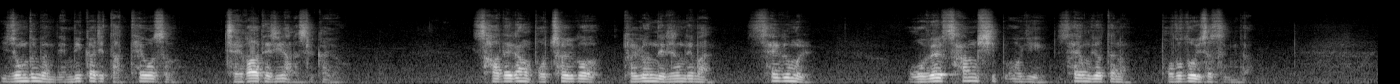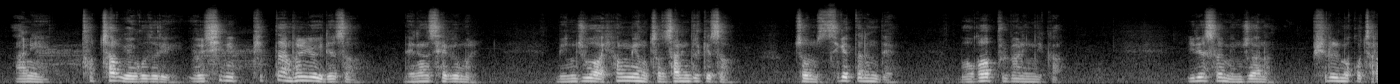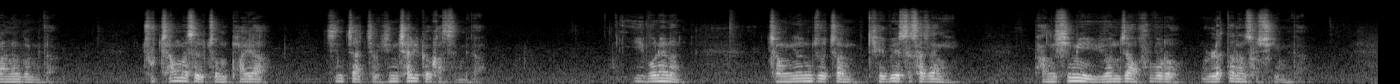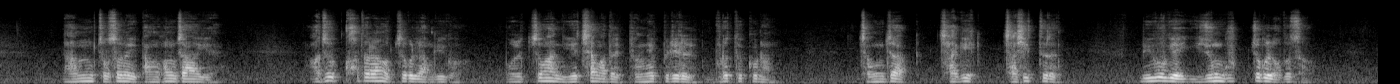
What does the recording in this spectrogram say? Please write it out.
이 정도면 냄비까지 다 태워서 제가 되지 않았을까요? 4대강 보철거 결론 내리는 데만 세금을 530억이 사용되었다는 보도도 있었습니다. 아니 토착 외고들이 열심히 피땀 흘려 일해서 내는 세금을 민주화 혁명 전사님들께서 좀 쓰겠다는데 뭐가 불만입니까? 이래서 민주화는 피를 먹고 자라는 겁니다. 죽창 맛을 좀 봐야 진짜 정신 차릴 것 같습니다. 이번에는 정연주 전 KBS 사장이 방심위 위원장 후보로 올랐다는 소식입니다. 남조선의 방홍장에게 아주 커다란 업적을 남기고 멀쩡한 이해창 아들 병력 비리를 물어뜯고는 정작 자기 자식들은 미국의 이중 국적을 얻어서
